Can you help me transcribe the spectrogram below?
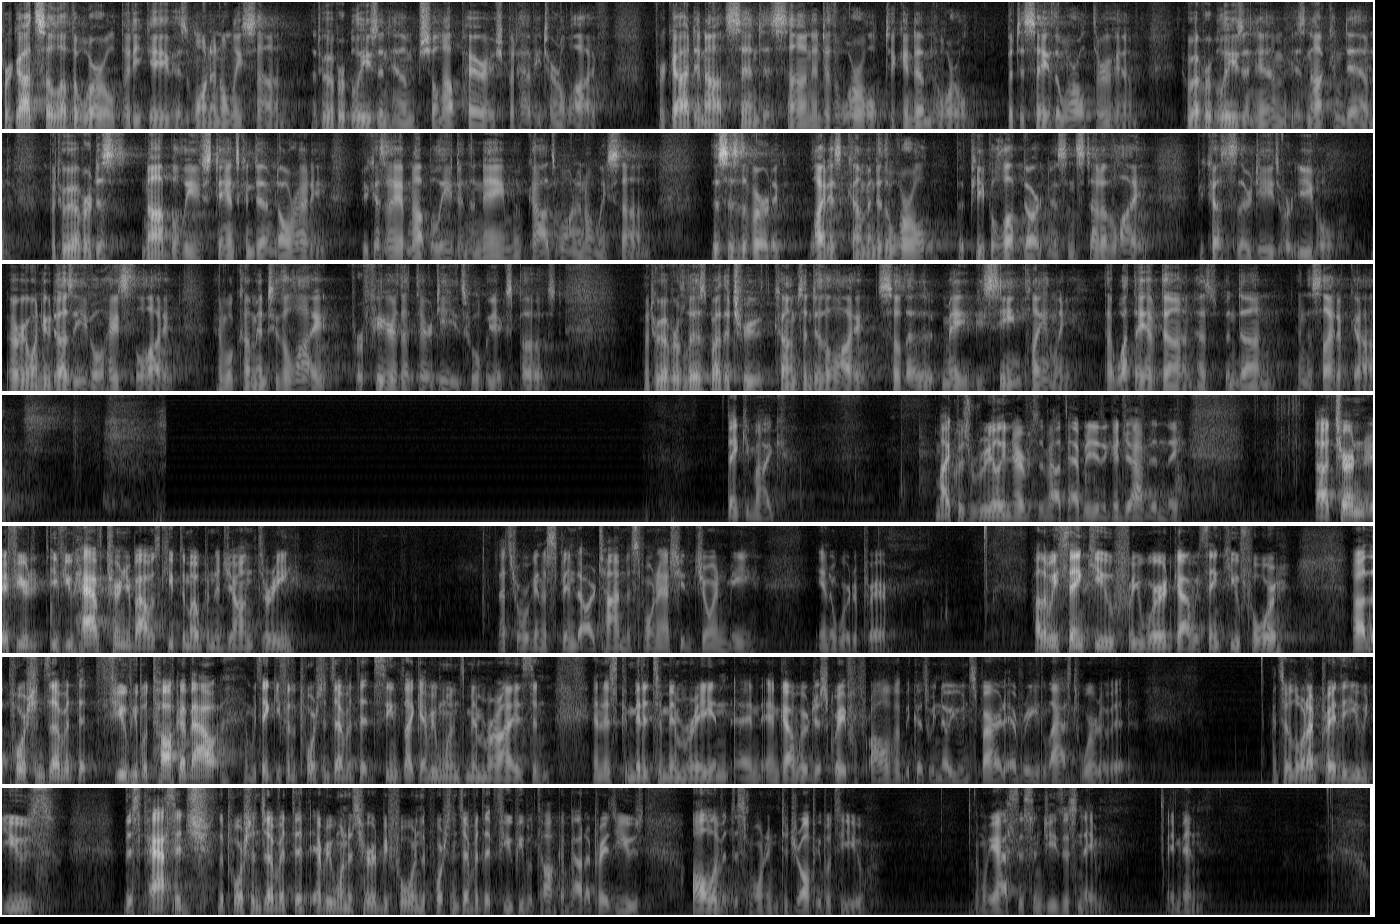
For God so loved the world that he gave his one and only Son, that whoever believes in him shall not perish but have eternal life. For God did not send his Son into the world to condemn the world, but to save the world through him. Whoever believes in him is not condemned, but whoever does not believe stands condemned already, because they have not believed in the name of God's one and only Son. This is the verdict light has come into the world, but people love darkness instead of light, because their deeds were evil. Everyone who does evil hates the light and will come into the light for fear that their deeds will be exposed. But whoever lives by the truth comes into the light so that it may be seen plainly that what they have done has been done in the sight of God. Thank you, Mike. Mike was really nervous about that, but he did a good job, didn't he? Uh, turn if you if you have turned your Bibles, keep them open to John three. That's where we're going to spend our time this morning. I ask you to join me in a word of prayer. Father, we thank you for your word, God. We thank you for uh, the portions of it that few people talk about, and we thank you for the portions of it that seems like everyone's memorized and, and is committed to memory. And, and, and God, we're just grateful for all of it because we know you inspired every last word of it. And so, Lord, I pray that you would use this passage, the portions of it that everyone has heard before, and the portions of it that few people talk about. I pray that you use all of it this morning to draw people to you. And we ask this in Jesus' name. Amen.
